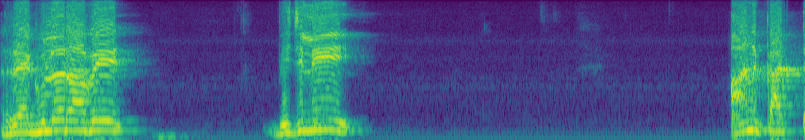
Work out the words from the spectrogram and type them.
ਰੈਗੂਲਰ ਆਵੇ, ਬਿਜਲੀ ਅਨਕਟ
